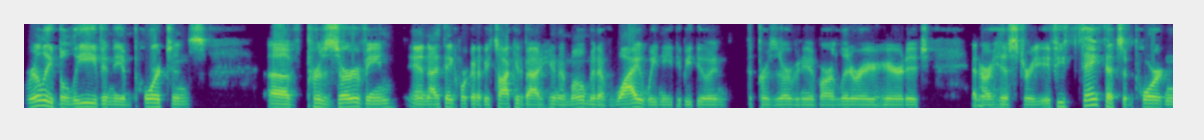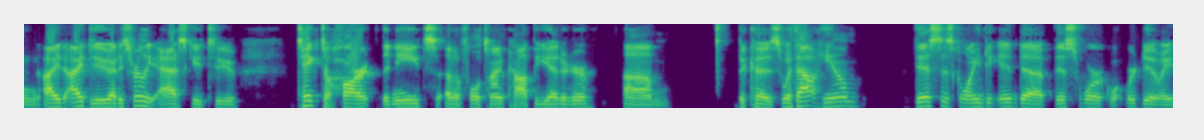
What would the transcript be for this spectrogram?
really believe in the importance of preserving, and I think we're going to be talking about here in a moment of why we need to be doing the preserving of our literary heritage and our history. If you think that's important, I, I do. I just really ask you to take to heart the needs of a full time copy editor. Um, because without him, this is going to end up, this work, what we're doing,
